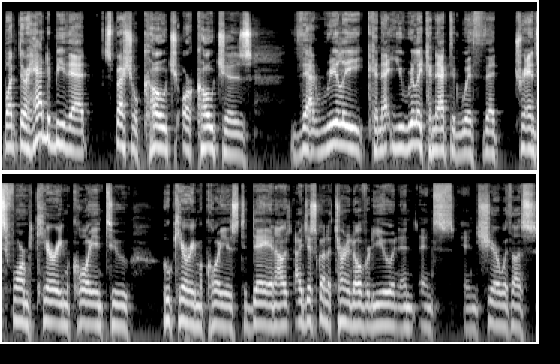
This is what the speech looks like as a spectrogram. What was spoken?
But there had to be that special coach or coaches that really connect you really connected with that transformed Kerry McCoy into who Kerry McCoy is today. And I was I just going to turn it over to you and and and, and share with us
